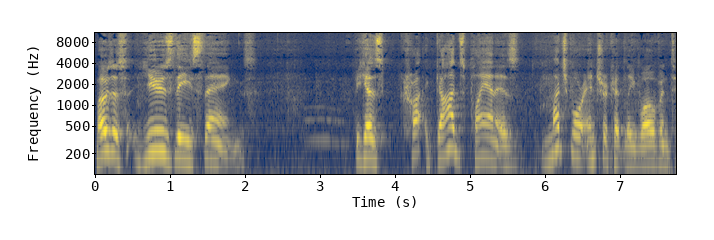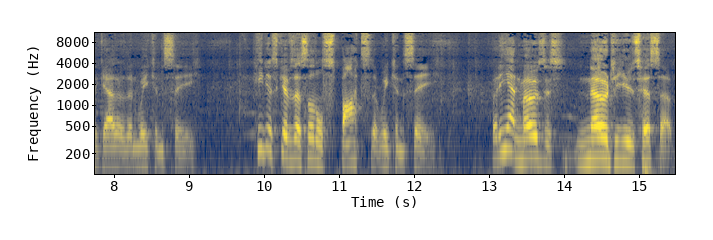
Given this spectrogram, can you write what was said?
Moses used these things because God's plan is much more intricately woven together than we can see. He just gives us little spots that we can see. But he had Moses know to use hyssop.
